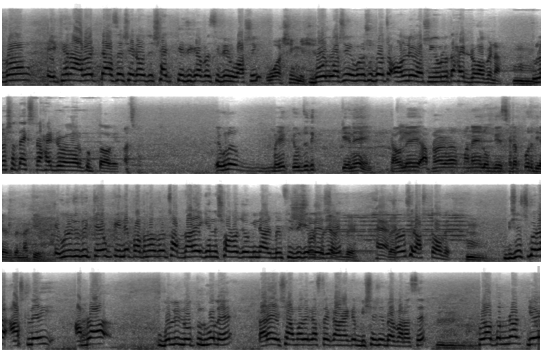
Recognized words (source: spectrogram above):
এবং এখানে আরও একটা আছে সেটা হচ্ছে ষাট কেজি ক্যাপাসিটির ওয়াশিং ওয়াশিং মেশিন গোল ওয়াশিং এগুলো শুধু হচ্ছে অনলি ওয়াশিং এগুলোতে হাইড্রো হবে না। এগুলোর সাথে এক্সট্রা হাইড্রো ব্যবহার করতে হবে। আচ্ছা। এগুলো ভাই কেউ যদি কেনে তাহলে আপনারা মানে লোক দিয়ে সেট করে দিয়ে আসবেন নাকি? এগুলো যদি কেউ কিনে প্রথমত হচ্ছে আপনারা এখানে সরজমিনে আসবেন ফিজিক্যালি এসে। আসবে? হ্যাঁ. সরাসরি আসতে হবে। বিশেষ করে আসলেই আমরা বলি নতুন হলে তারা এসে আমাদের কাছ থেকে কারণ একটা বিশেষের ব্যাপার আছে। পুরাতনরা কেউ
